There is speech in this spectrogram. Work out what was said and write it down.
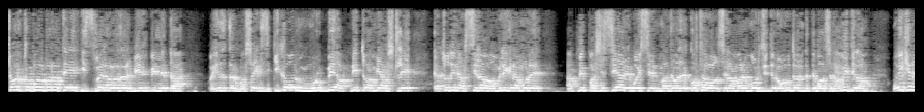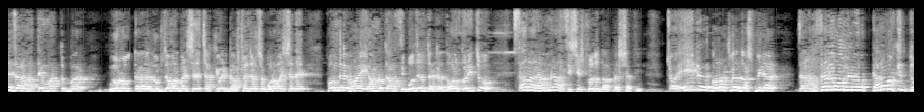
চর কপাল বাড়াতে ইসমাইল আলাদার বিএনপির নেতা ওইখানে তার বাসায় গেছি, কি খবর? মুরব্বী, আপনি তো আমি আসলে এতদিন আসছিলাম আওয়ামী লীগের আমলে। আপনি পাশে চেয়ারে বইছেন, মাঝে মাঝে কথা বলছেন, আমার মসজিদের অনুদান দিতে বলছেন, আমি দিলাম। ওইখানে যারা হাতে মাতব্বার নুরু, তারা নুরজামাল ভাইয়ের সাথে চাকরি বাড়ির ব্যবসা যাচ্ছে, বড় ভাইয়ের সাথে। ফোন দিলে, ভাই, আমরা তো আছি, বোঝেন তো একটা দল করি তো। চালা আমরা আছি, শেষ পর্যন্ত আপনার সাথে। চ, এই গলাচুয়া দশ মিনার যারা হাসান মামুনের লোক, তারাও কিন্তু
